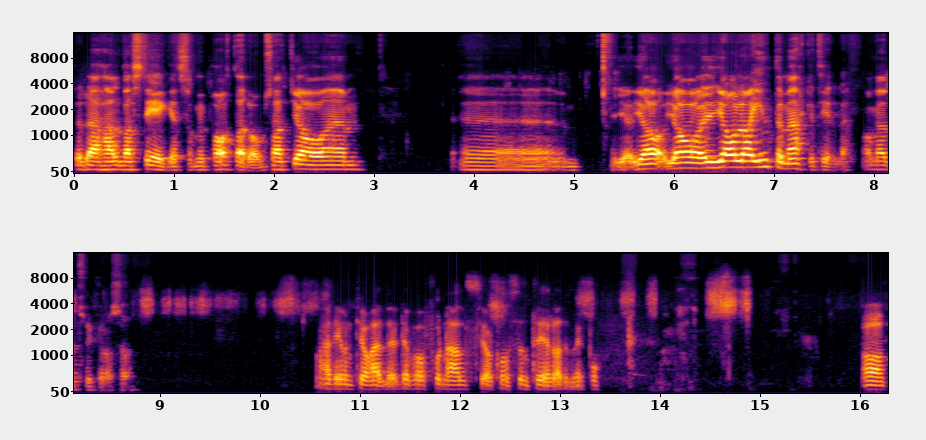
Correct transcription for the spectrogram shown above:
det där halva steget som vi pratade om. Så att jag... Eh, eh, jag, jag, jag la inte märke till det, om jag uttrycker det så. Nej, det gjorde inte jag heller. Det var Fornals jag koncentrerade mig på. Ja,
